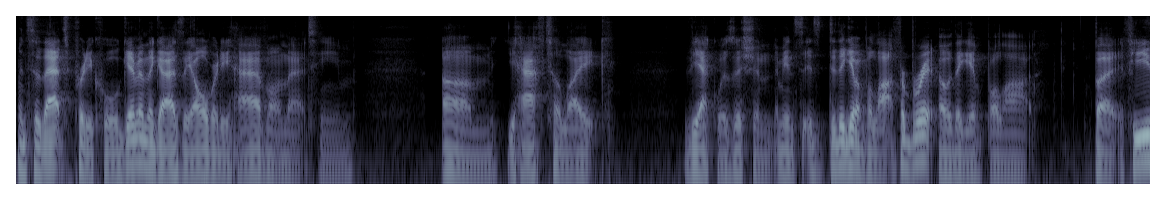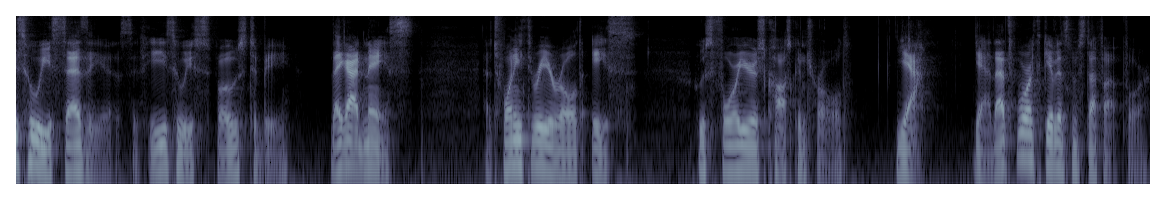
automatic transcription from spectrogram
and so that's pretty cool. Given the guys they already have on that team, um, you have to like the acquisition. I mean, it's, it's, did they give up a lot for Britt? Oh, they gave up a lot. But if he's who he says he is, if he's who he's supposed to be, they got an ace, a 23 year old ace who's four years cost controlled yeah, yeah, that's worth giving some stuff up for.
